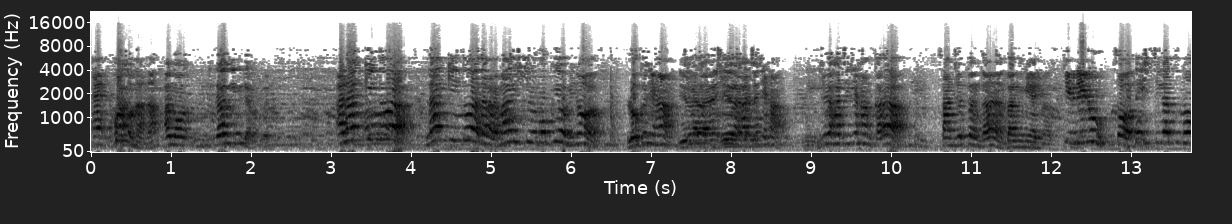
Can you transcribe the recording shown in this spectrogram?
え、ホストなんだあの、ランキングみたいなのあ、ランキングは、ランキングはだから毎週木曜日の6時半、夕方ね夕18方ね時半、18時半から30分間番組やります。そう、で、7月の、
